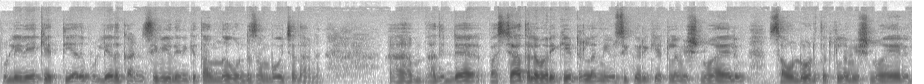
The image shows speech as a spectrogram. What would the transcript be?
പുള്ളിയിലേക്ക് എത്തി അത് പുള്ളി അത് കൺസീവ് ചെയ്ത് എനിക്ക് തന്നതുകൊണ്ട് സംഭവിച്ചതാണ്. അതിന്റെ പശ്ചാത്തലം ഒരുക്കിയിട്ടുള്ള മ്യൂസിക് ഒരുക്കിയിട്ടുള്ള വിഷ്ണു ആയാലും സൗണ്ട് കൊടുത്തിട്ടുള്ള വിഷ്ണു ആയാലും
